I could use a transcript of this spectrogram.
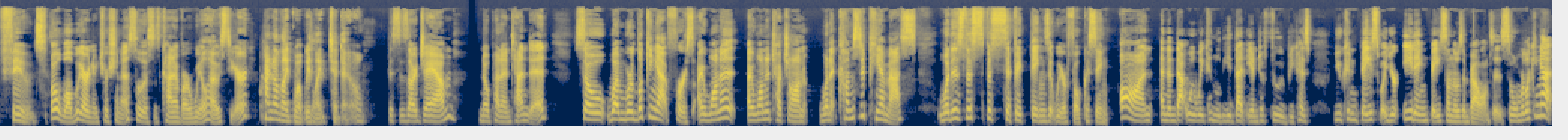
foods. Oh, well, we are nutritionists, so this is kind of our wheelhouse here. Kind of like what we like to do. This is our jam, no pun intended. So when we're looking at first, I want to I want to touch on when it comes to PMS, what is the specific things that we are focusing on and then that way we can lead that into food because you can base what you're eating based on those imbalances. So when we're looking at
